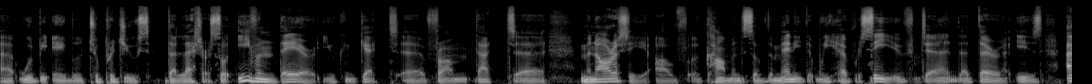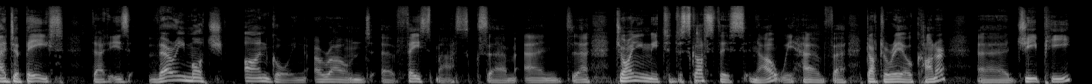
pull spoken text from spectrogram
uh, would be able to produce the letter. So even there, you can get uh, from that uh, minority of comments of the many that we have received uh, that there is a debate that is very much ongoing around uh, face masks. Um, and uh, joining me to discuss this now, we have uh, Dr. Ray O'Connor, uh, GP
